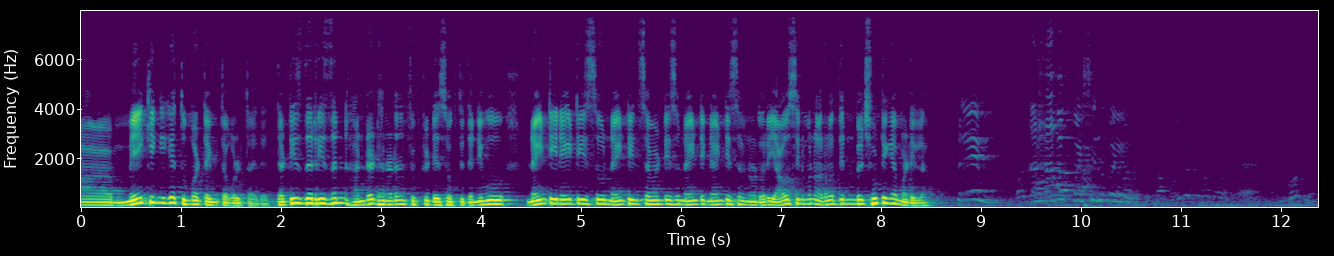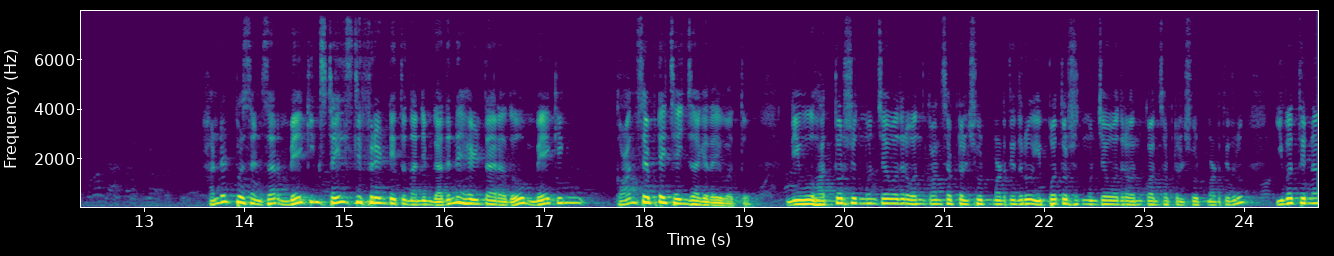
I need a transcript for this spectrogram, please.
ಆ ಮೇಕಿಂಗಿಗೆ ತುಂಬ ಟೈಮ್ ತಗೊಳ್ತಾ ಇದೆ. That is the reason hundred hundred and fifty days ಹೋಗ್ತಿದೆ. ನೀವು nineteen eighties nineteen seventies nineteen ನೈಂಟೀಸಲ್ಲಿ ನೋಡಿದ್ರೆ ಯಾವ ಸಿನಿಮಾನು ಅರವತ್ತು ದಿನ ಮೇಲೆ ಶೂಟಿಂಗೇ ಮಾಡಿಲ್ಲ. Hundred percent sir making styles different ಇತ್ತು. ನಾನು ನಿಮ್ಗೆ ಅದನ್ನೇ ಹೇಳ್ತಾ ಇರೋದು. ಮೇಕಿಂಗ್ ಕಾನ್ಸೆಪ್ಟೇ ಚೇಂಜ್ ಆಗಿದೆ ಇವತ್ತು. ನೀವು ಹತ್ತು ವರ್ಷದ ಮುಂಚೆ ಹೋದರೆ ಒಂದು ಕಾನ್ಸೆಪ್ಟಲ್ಲಿ ಶೂಟ್ ಮಾಡ್ತಿದ್ರು, ಇಪ್ಪತ್ತು ವರ್ಷದ ಮುಂಚೆ ಹೋದರೆ ಒಂದು ಕಾನ್ಸೆಪ್ಟಲ್ಲಿ ಶೂಟ್ ಮಾಡ್ತಿದ್ರು. ಇವತ್ತಿನ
